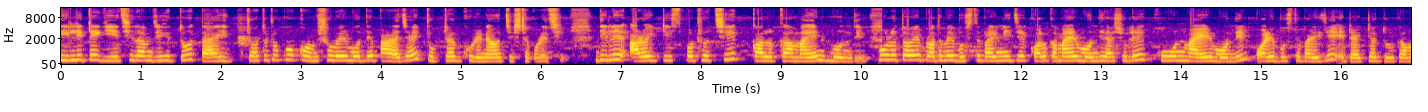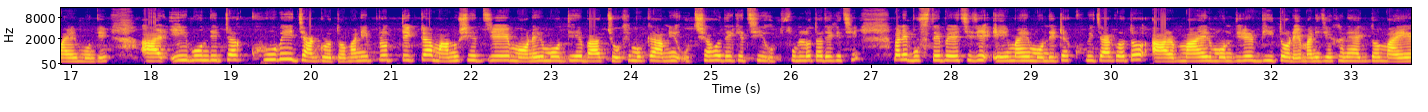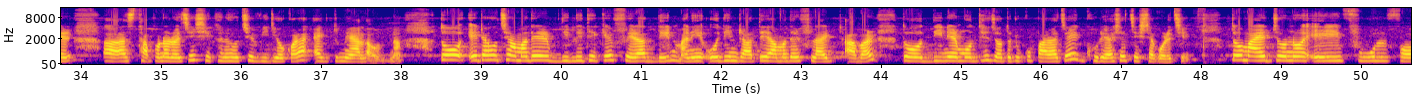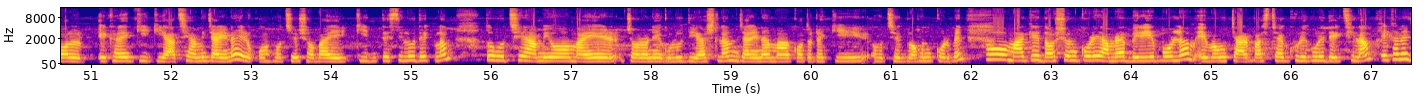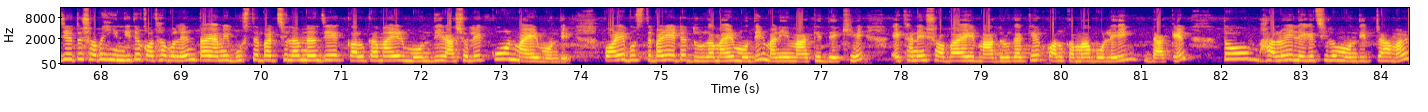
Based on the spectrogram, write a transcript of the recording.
দিল্লিতে গিয়েছিলাম যেহেতু, তাই যতটুকু কম সময়ের মধ্যে পারা যায়, টুকটাক ঘুরে নেওয়ার চেষ্টা করেছি। দিল্লির আরও একটি স্পট হচ্ছে কলকা মায়ের মন্দির। মূলত আমি প্রথমে বুঝতে পারিনি যে কলকা মায়ের মন্দির আসলে কোন মায়ের মন্দির, পরে বুঝতে পারি যে এটা একটা দুর্গা মায়ের মন্দির। আর এই মন্দিরটা খুবই জাগ্রত মানে প্রত্যেকটা মানুষের যে মনের মধ্যে বা চোখে মুখে আমি উৎসাহ দেখেছি, উৎফুল্লতা দেখেছি মানে বুঝতে পেরেছি যে এই মায়ের মন্দিরটা খুবই জাগ্রত আর মায়ের মন্দিরের ভিতরে মানে যেখানে একদম মায়ের স্থাপনা রয়েছে, সেখানে হচ্ছে ভিডিও করা একদমই অ্যালাউড না। তো এটা হচ্ছে আমাদের দিল্লি থেকে ফেরার দিন মানে ওই দিন রাতে আমাদের ফ্লাইট আবার, তো দিনের মধ্যে যতটুকু পারা যায় ঘুরে আসার চেষ্টা করেছি। তো মায়ের জন্য এই ফুল, ফল এখানে কি কি আছে আমি জানি না। এরকম হচ্ছে সবাই কিনতেছিল দেখলাম। তো হচ্ছে আমিও মায়ের চরণে এগুলো দিয়ে আসলাম। জানি না মা কতটা কি হচ্ছে গ্রহণ করবেন। তো মাকে দর্শন করে আমরা বেরিয়ে পড়লাম এবং চারপাশটা ঘুরে ঘুরে দেখছিলাম। এখানে যেহেতু সবাই হিন্দিতে কথা বলেন, তাই আমি বুঝতে পারছিলাম না যে কলকা মায়ের মন্দির আসলে কোন মায়ের মন্দির। পরে বুঝতে পারি এটা দুর্গা মায়ের মন্দির মানে মাকে দেখে এখানে সবাই মা দুর্গাকে কলকামা বলেই ডাকেন। তো ভালোই লেগেছিল মন্দিরটা আমার।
